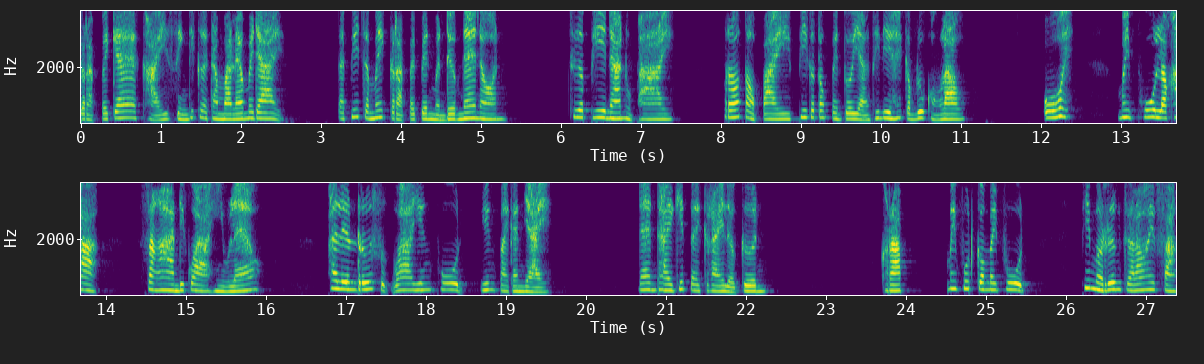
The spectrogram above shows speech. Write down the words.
กลับไปแก้ไขสิ่งที่เคยทำมาแล้วไม่ได้ แต่พี่จะไม่กลับไปเป็นเหมือนเดิมแน่นอน เชื่อพี่นะหนูพาย เพราะต่อไปพี่ก็ต้องเป็นตัวอย่างที่ดีให้กับลูกของเรา โอ้ย ไม่พูดแล้วค่ะ สั่งอาหารดีกว่าหิวแล้ว พายเรนรู้สึกว่ายิ่งพูดยิ่งไปกันใหญ่ แดนไทยคิดไปไกลเหลือเกิน ครับ ไม่พูดก็ไม่พูด พี่มาเรื่องจะเล่าให้ฟัง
